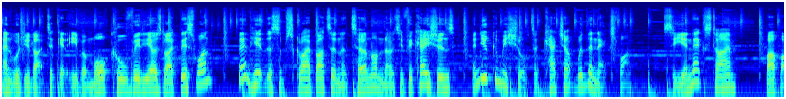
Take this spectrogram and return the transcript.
And would you like to get even more cool videos like this one? Then hit the subscribe button and turn on notifications and you can be sure to catch up with the next one. See you next time. Bye bye.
